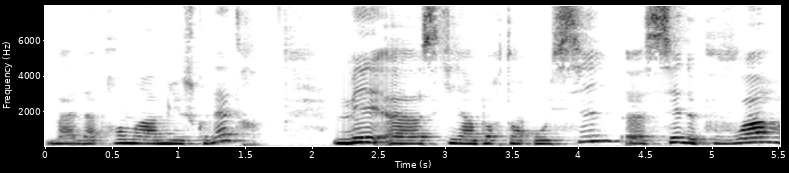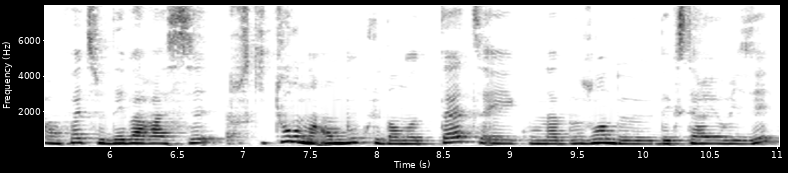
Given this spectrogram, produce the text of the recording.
bah, d'apprendre à mieux se connaître, mais euh, ce qui est important aussi, c'est de pouvoir en fait se débarrasser de tout ce qui tourne en boucle dans notre tête et qu'on a besoin de d'extérioriser.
